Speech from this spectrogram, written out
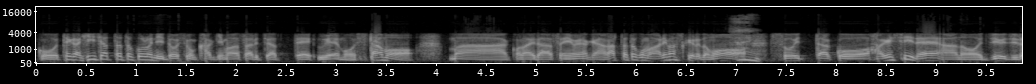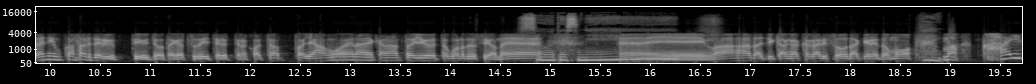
こう、手が引いちゃったところにどうしてもかき回されちゃって、上も下も、まあ、この間1400円上がったところもありますけれども、はい、そういったこう、激しいね、あの、自由自在に動かされてるっていう状態が続いてるっていうのは、これちょっとやむを得ないかなというところですよね。そうですね。えー、まだ時間がかかりそうだけれども、はい、まあ、買い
